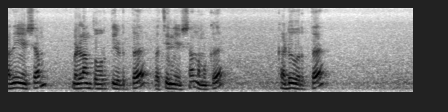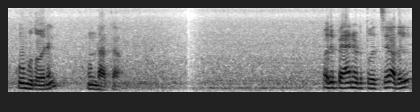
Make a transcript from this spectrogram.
അതിനുശേഷം വെള്ളം തോർത്തിയെടുത്ത് വച്ചതിന് ശേഷം നമുക്ക് കടുവറുത്ത് കൂമ്പ് തോരൻ ഉണ്ടാക്കാം. ഒരു പാൻ എടുത്ത് വെച്ച് അതിൽ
